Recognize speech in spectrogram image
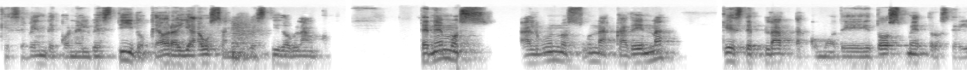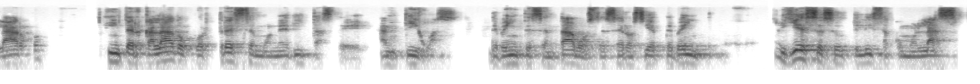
que se vende con el vestido, que ahora ya usan el vestido blanco. Tenemos algunos una cadena que es de plata como de dos metros de largo intercalado por 13 moneditas de antiguas, de 20 centavos, de 0,720. Y ese se utiliza como lazo.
